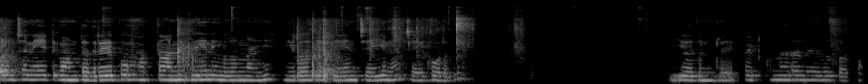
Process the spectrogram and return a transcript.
కొంచెం నీట్గా ఉంటుంది. రేపు మొత్తం అన్ని క్లీనింగ్లు ఉన్నాయి. ఈరోజు అయితే ఏం చెయ్యను చేయకూడదు. ఈ వదిన బ్రేక్ పెట్టుకున్నారా లేదో పాపం.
